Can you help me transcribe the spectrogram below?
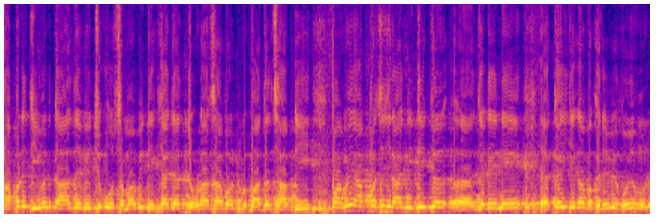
ਆਪਣੇ ਜੀਵਨ ਕਾਲ ਦੇ ਵਿੱਚ ਉਹ ਸਮਾਂ ਵੀ ਦੇਖਿਆ ਜਦ ਟੋੜਾ ਸਾਹਿਬ ਔਰ ਬਾਦਲ ਸਾਹਿਬ ਦੀ ਭਾਵੇਂ ਆਪਸ ਵਿੱਚ ਰਾਜਨੀਤਿਕ ਜਿਹੜੇ ਨੇ ਕਈ ਜਗ੍ਹਾ ਵੱਖਰੇਵੇ ਹੋਏ ਹੋਣ,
